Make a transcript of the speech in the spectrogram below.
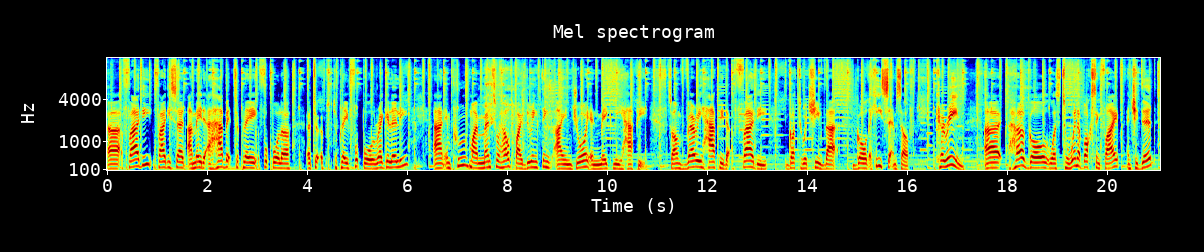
uh, Fadi. Fadi said, "I made it a habit to play footballer uh, to, to play football regularly, and improve my mental health by doing things I enjoy and make me happy." So I'm very happy that Fadi got to achieve that goal that he set himself. Kareen, uh, her goal was to win a boxing fight, and she did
